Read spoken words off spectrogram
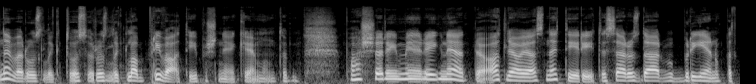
nevar uzlikt, tos var uzlikt labi privāti īpašniekiem, un tad paši arī mierīgi neatļaujās netīrīt. Es ar uz darbu brienu pat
